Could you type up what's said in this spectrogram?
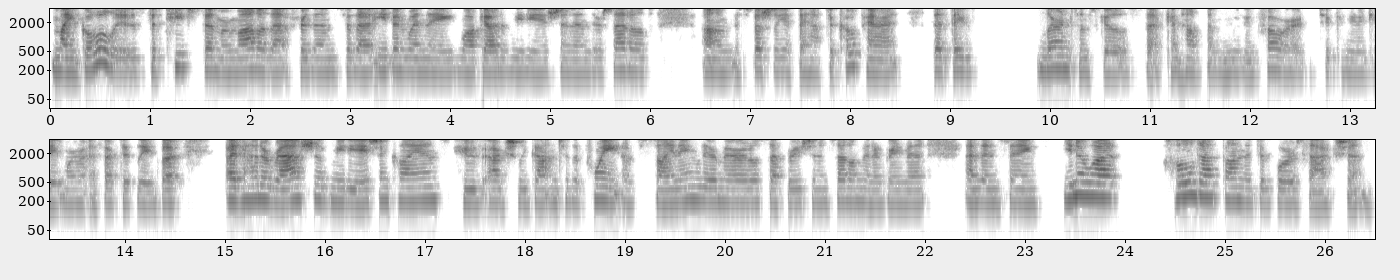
my goal is to teach them or model that for them so that even when they walk out of mediation and they're settled, um, especially if they have to co-parent, that they've learned some skills that can help them moving forward to communicate more effectively. But I've had a rash of mediation clients who've actually gotten to the point of signing their marital separation and settlement agreement and then saying, you know what, hold up on the divorce action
